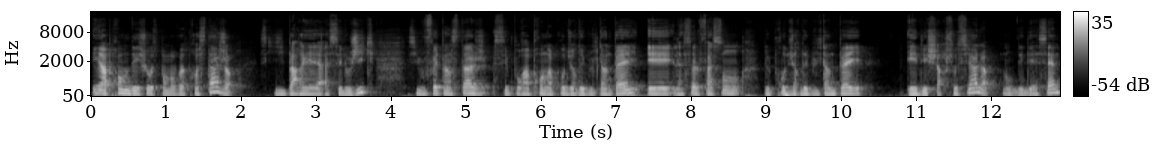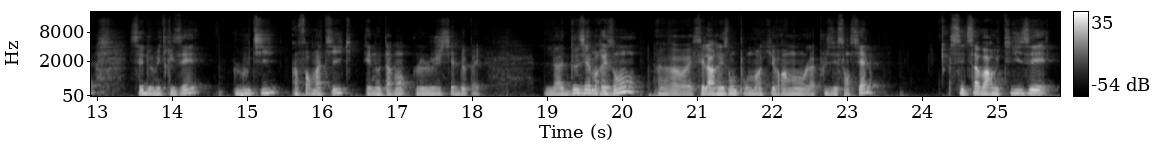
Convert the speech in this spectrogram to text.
et apprendre des choses pendant votre stage, ce qui paraît assez logique. Si vous faites un stage, c'est pour apprendre à produire des bulletins de paye et la seule façon de produire des bulletins de paye et des charges sociales, donc des DSN, c'est de maîtriser l'outil informatique et notamment le logiciel de paye. La deuxième raison, euh, et c'est la raison pour moi qui est vraiment la plus essentielle, c'est de savoir utiliser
